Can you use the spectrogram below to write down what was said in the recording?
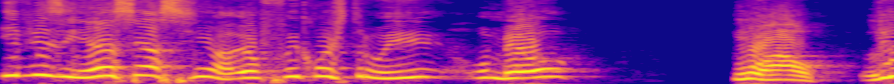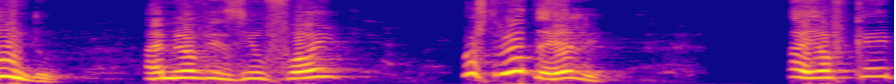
E vizinhança é assim, ó. Eu fui construir o meu Moal, lindo. Aí meu vizinho foi, construiu dele. Aí eu fiquei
